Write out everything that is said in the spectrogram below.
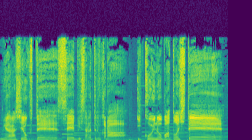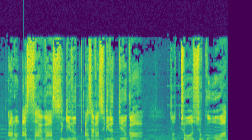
見晴らし良くて整備されてるから、憩いの場として、あの朝が過ぎる、朝が過ぎるっていうか、そう、朝食終わっ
